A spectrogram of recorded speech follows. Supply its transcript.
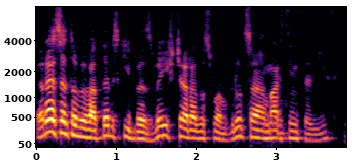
Reset Obywatelski bez wyjścia, Radosław Gruca. Marcin Celiński.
